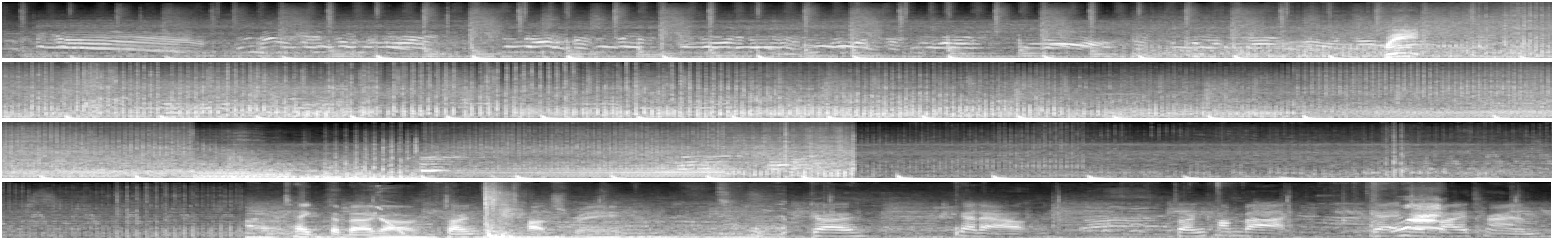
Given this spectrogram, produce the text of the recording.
Take the burger. Don't touch me. Go. Get out. Don't come back. Get hit by a tram.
